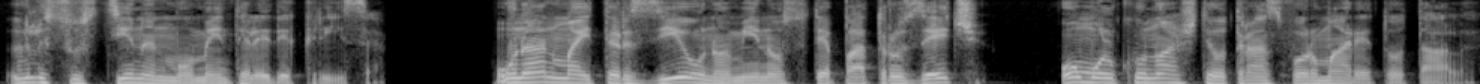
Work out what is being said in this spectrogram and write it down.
îl susțin în momentele de criză. Un an mai târziu, în 1940, omul cunoaște o transformare totală.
